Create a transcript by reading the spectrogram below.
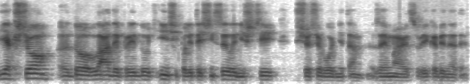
якщо е, до влади прийдуть інші політичні сили ніж ті, що сьогодні там займають свої кабінети.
